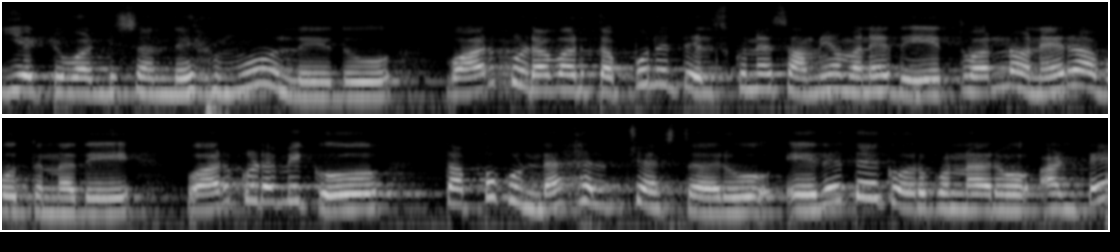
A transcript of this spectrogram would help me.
ఎటువంటి సందేహము లేదు. వారు కూడా వారి తప్పుని తెలుసుకునే సమయం అనేది త్వరలోనే రాబోతున్నది. వారు కూడా మీకు తప్పకుండా హెల్ప్ చేస్తారు. ఏదైతే కోరుకున్నారో అంటే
